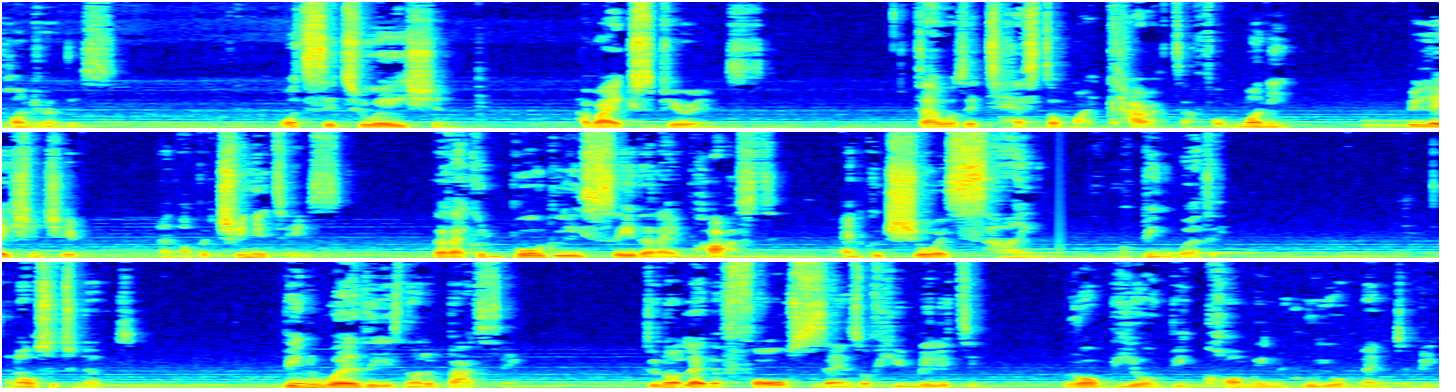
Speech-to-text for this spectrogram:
Ponder on this. What situation have I experienced that was a test of my character for money, relationship, and opportunities that I could boldly say that I passed and could show a sign of being worthy? And also to note, being worthy is not a bad thing. Do not let the false sense of humility rob you of becoming who you're meant to be.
